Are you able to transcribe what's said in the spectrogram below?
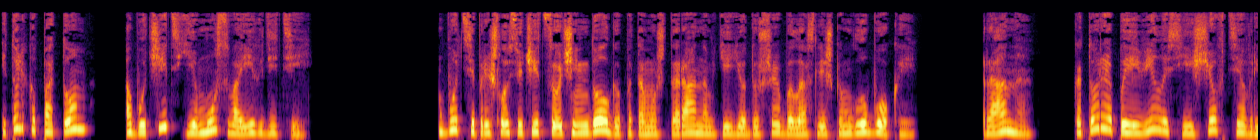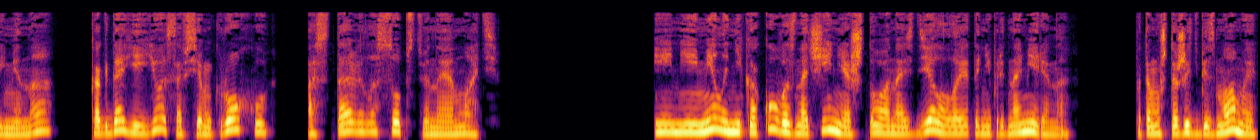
и только потом обучить ему своих детей. Ботти пришлось учиться очень долго, потому что рана в ее душе была слишком глубокой. Рана, которая появилась еще в те времена, когда ее, совсем кроху, оставила собственная мать. И не имело никакого значения, что она сделала это непреднамеренно, потому что жить без мамы,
